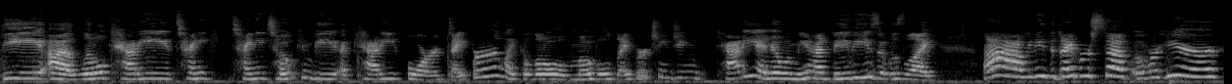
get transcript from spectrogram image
The uh, little caddy, tiny, tiny tote can be a caddy for diaper, like a little mobile diaper changing caddy. I know when we had babies, it was like, ah, we need the diaper stuff over here,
